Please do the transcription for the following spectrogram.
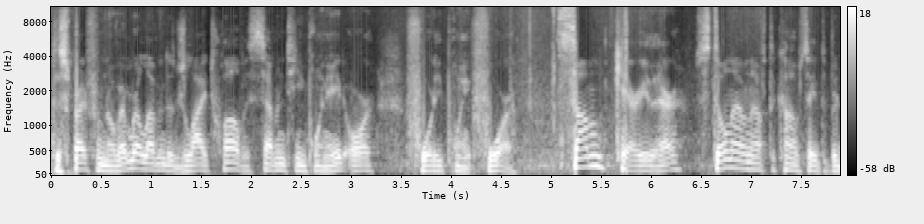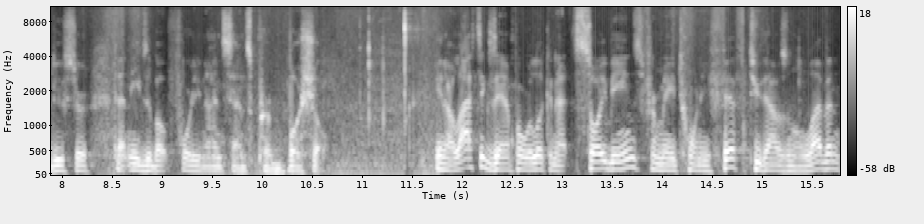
The spread from November 11 to July 12 is 17.8 or 40.4. Some carry there, still not enough to compensate the producer that needs about 49 cents per bushel. In our last example, we're looking at soybeans for May 25th, 2011.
